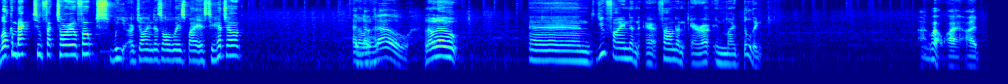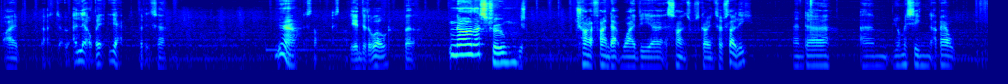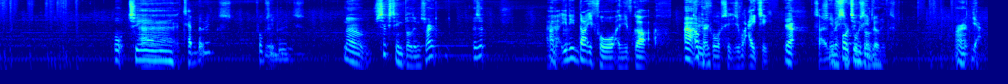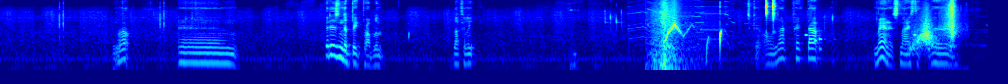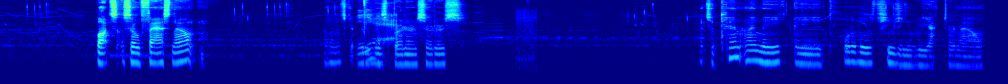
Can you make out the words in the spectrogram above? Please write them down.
welcome back to Factorio, folks. We are joined as always by STHedgehog. Hello, hello. Hello, hello. And you find an er found an error in my building. Uh, well, I, I, I, a little bit, yeah, but it's uh, Yeah. it's not, it's not the end of the world. But No, that's true. trying to find out why the uh, science was going so slowly, and uh, um, you're missing about 14... uh, ten buildings, fourteen buildings. No, 16 buildings, right? Is it? Uh, you need ninety-four, and you've got Ah, two, okay. four, six. You've got eighty. Yeah. So, So you're missing 14 fourteen, buildings. buildings. All right. Yeah. Well, um, it isn't a big problem, luckily. Let's get all that picked up. Man, it's nice that the bots so fast now. Uh, let's get rid of these burner inserters. Right, So can I make a portable fusion reactor now?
